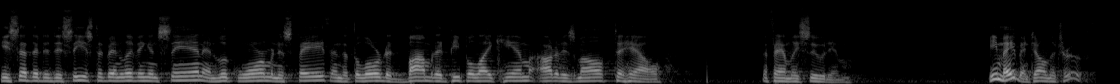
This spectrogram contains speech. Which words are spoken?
He said that the deceased had been living in sin and lukewarm in his faith, and that the Lord had vomited people like him out of his mouth to hell. The family sued him. He may have been telling the truth.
